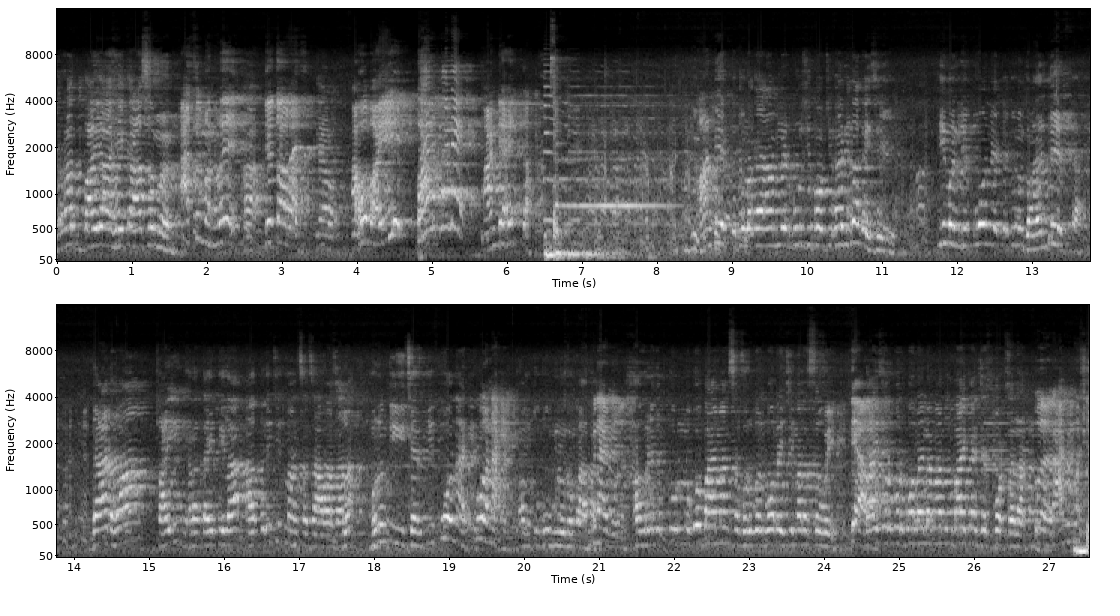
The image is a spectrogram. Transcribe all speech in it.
घरात बाई आहे का असं म्हण. असं म्हणलंय हा. देतो आवाज. अहो बाई बाहेर कोण आहे अंडे आहेत का? अंडी आहेत का तुला काय आमलेट बुडची पावची गाडी टाकायची? ती म्हणली कोण आहे ते? तुम्ही आहेत का? गाढवा बाई घरात आहे तिला अपरिचित माणसाचा आवाज आला. म्हणून ती विचारती कोण आहे? कोण आहे? तू बोलू नको मी नाही बोलत. हावरेगत करू नको. बाय माणसा बरोबर बोलायची मला सवय. द्या. बाई बरोबर बोलायला माणूस बायकांच्या स्पॉटचा लागतो. बर आम्ही मस्त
